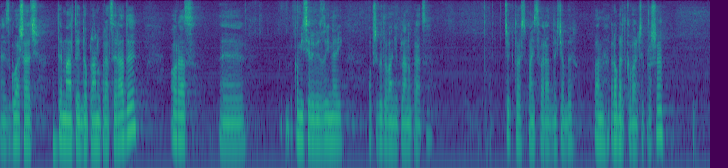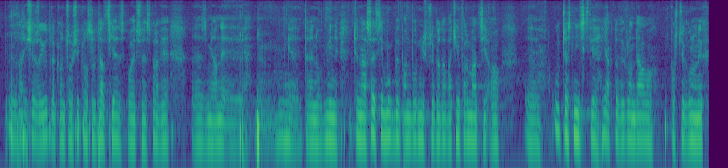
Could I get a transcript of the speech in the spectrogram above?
e, zgłaszać tematy do planu pracy Rady oraz e, Komisji Rewizyjnej o przygotowanie planu pracy. Czy ktoś z Państwa radnych chciałby? Pan Robert Kowalczyk, proszę. Zdaje się, że jutro kończą się konsultacje społeczne w sprawie zmiany terenów gminy. Czy na sesję mógłby Pan Burmistrz przygotować informację o e, uczestnictwie, jak to wyglądało w poszczególnych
